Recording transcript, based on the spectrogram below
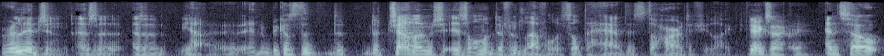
religion as a as a yeah because the, the the challenge is on a different level. It's not the head, it's the heart, if you like. yeah exactly. And so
